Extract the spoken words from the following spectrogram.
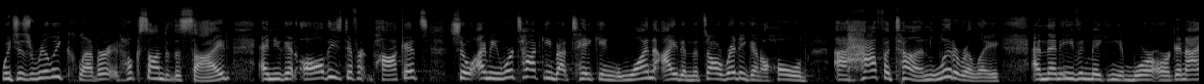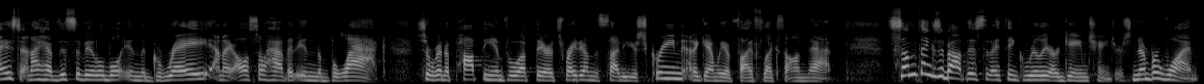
which is really clever. It hooks onto the side and you get all all these different pockets. So, I mean, we're talking about taking one item that's already gonna hold a half a ton, literally, and then even making it more organized. And I have this available in the gray, and I also have it in the black. So we're gonna pop the info up there. It's right on the side of your screen. And again, we have five flex on that. Some things about this that I think really are game changers. Number one,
